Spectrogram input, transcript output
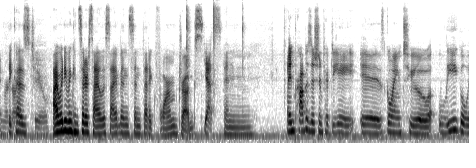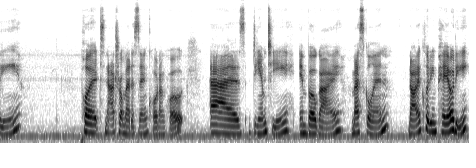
in regards Because- to I would even consider psilocybin synthetic form drugs. yes. And And Proposition 58 is going to legally put natural medicine, quote unquote, as DMT, ibogaine, mescaline, not including peyote.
